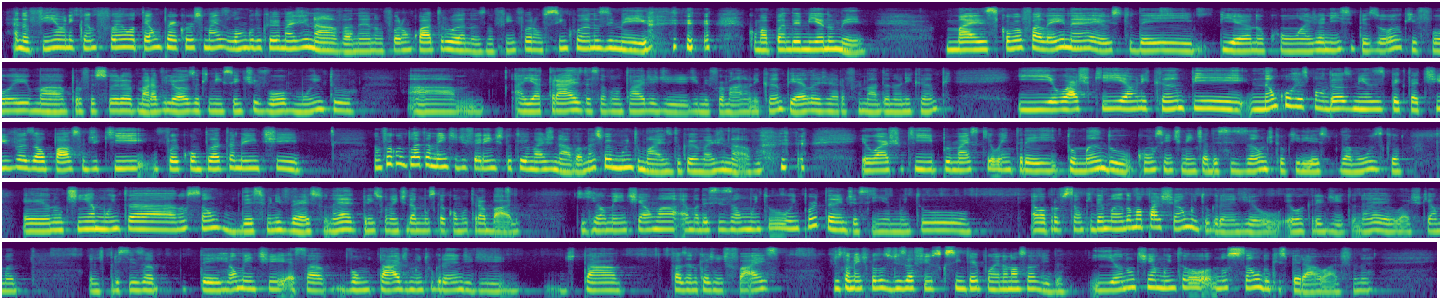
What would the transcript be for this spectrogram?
é, no fim, a Unicamp foi até um percurso mais longo do que eu imaginava, né? Não foram quatro anos, no fim foram cinco anos e meio, com uma pandemia no meio. Mas, como eu falei, né, eu estudei piano com a Janice Pessoa, que foi uma professora maravilhosa que me incentivou muito a, a ir atrás dessa vontade de, de me formar na Unicamp. Ela já era formada na Unicamp. E eu acho que a Unicamp não correspondeu às minhas expectativas, ao passo de que foi completamente. Não foi completamente diferente do que eu imaginava, mas foi muito mais do que eu imaginava. eu acho que, por mais que eu entrei tomando conscientemente a decisão de que eu queria estudar música, é, eu não tinha muita noção desse universo, né? Principalmente da música como trabalho, que realmente é uma, é uma decisão muito importante, assim, é muito é uma profissão que demanda uma paixão muito grande, eu, eu acredito, né? Eu acho que é uma. A gente precisa ter realmente essa vontade muito grande de estar tá fazendo o que a gente faz, justamente pelos desafios que se interpõem na nossa vida. E eu não tinha muita noção do que esperar, eu acho, né?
